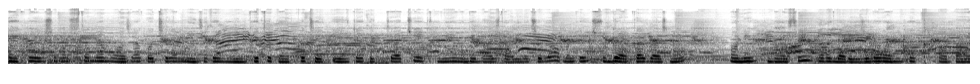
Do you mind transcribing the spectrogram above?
দেখো, এই সমস্ত আমরা মজা করছিলাম, নিজেদের মধ্যে তো দেখো যে এইটা দেখতে পাচ্ছ এখানে আমাদের বাস দাঁড়িয়েছিল আমাদের শুধু একার বাস নেই, অনেক বাসই এখানে দাঁড়িয়েছিল অনেকে খাবার,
